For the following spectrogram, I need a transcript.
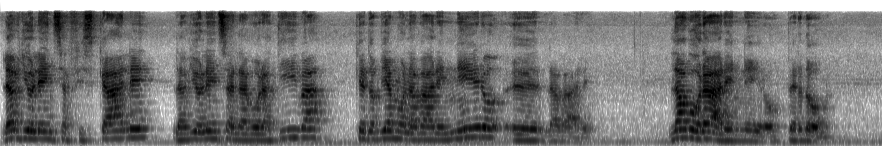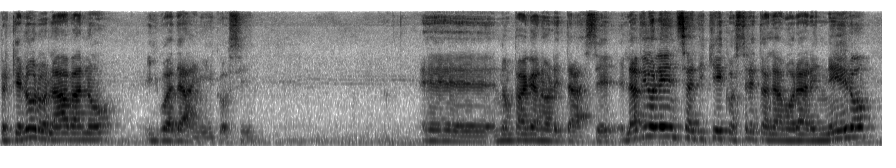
La violenza fiscale la violenza lavorativa che dobbiamo lavare in nero eh, lavare. Lavorare in nero perdono perché loro lavano i guadagni così. Eh, non pagano le tasse. La violenza di chi è costretto a lavorare in nero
